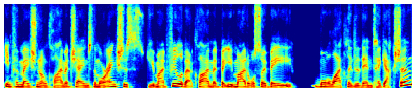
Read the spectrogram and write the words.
information on climate change, the more anxious you might feel about climate, but you might also be more likely to then take action.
